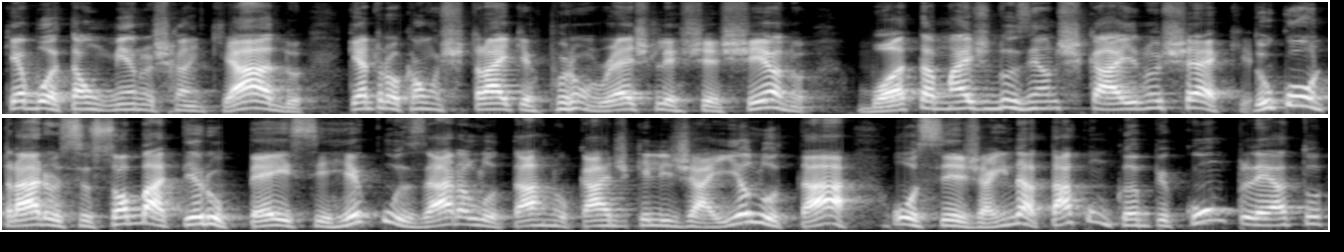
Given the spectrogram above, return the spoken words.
quer botar um menos ranqueado, quer trocar um striker por um wrestler checheno, bota mais 200k no cheque. Do contrário, se só bater o pé e se recusar a lutar no card que ele já ia lutar, ou seja, ainda tá com o camp completo,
